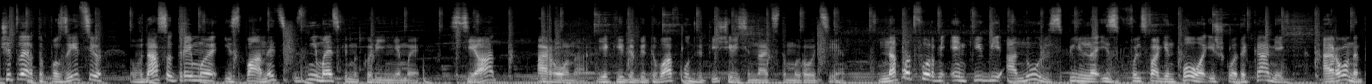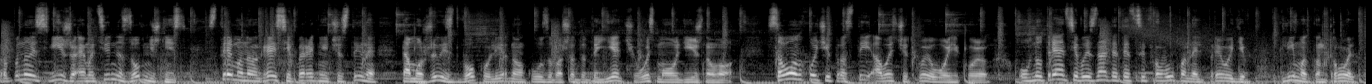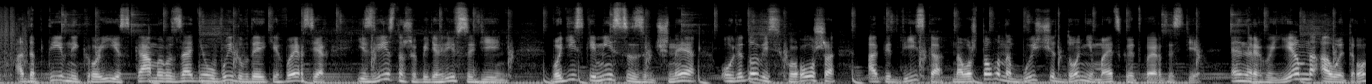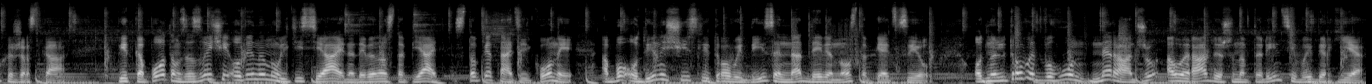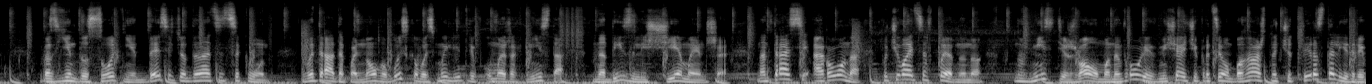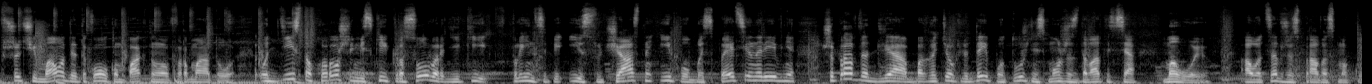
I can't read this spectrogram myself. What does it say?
Четверту позицію в нас отримує іспанець з німецькими коріннями Seat Arona, який дебютував у 2018 році. На платформі MQB A0 спільно із Volkswagen Polo і Шкода Kamiq Arona пропонує свіжу емоційну зовнішність, стриману агресію передньої частини та можливість двоколірного кузова, що додає чогось молодіжного. Салон хоч і простий, але з чіткою логікою. У внутрянці ви знайдете цифрову панель приводів, клімат-контроль, адаптивний круїз, камеру заднього виду в деяких версіях і, звісно, що підігрів сидінь. Водійське місце зручне, оглядовість хороша, а підвізка налаштована ближче до німецької твердості, енергоємна, але трохи жорстка. Під капотом зазвичай 1.0 TCI на 95-115 коней або 1,6 літровий дизель на 95 сил. Однолітровий двигун не раджу, але радує, що на вторинці вибір є. Розгін до сотні 10-11 секунд. Витрата пального близько 8 літрів у межах міста, на дизелі ще менше. На трасі Арона почувається впевнено. В місті жваво маневрує, вміщаючи при цьому багаж на 400 літрів, що чимало для такого компактного формату. От дійсно хороший міський кросовер, який в принципі і сучасний, і по безпеці на рівні. Щоправда, для багатьох людей потужність може здаватися малою, але це вже справа смаку.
